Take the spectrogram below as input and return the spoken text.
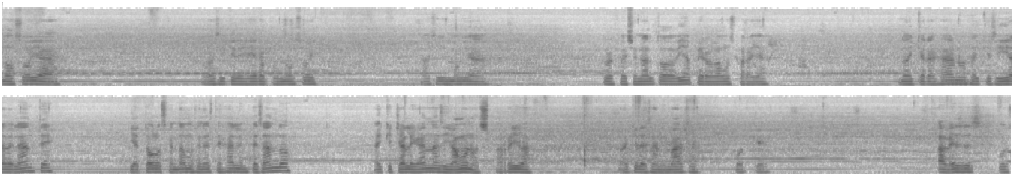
No soy a. Ahora sí que dijera, pues no soy así muy a profesional todavía, pero vamos para allá. No hay que rajarnos, hay que seguir adelante. Y a todos los que andamos en este jale empezando, hay que echarle ganas y vámonos arriba. Hay que desanimarse, porque a veces, pues,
